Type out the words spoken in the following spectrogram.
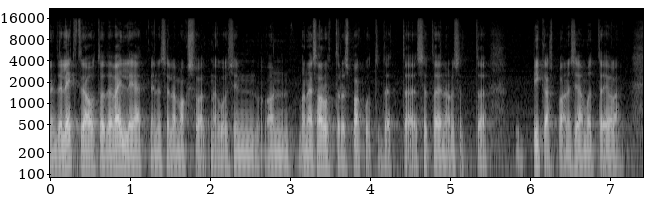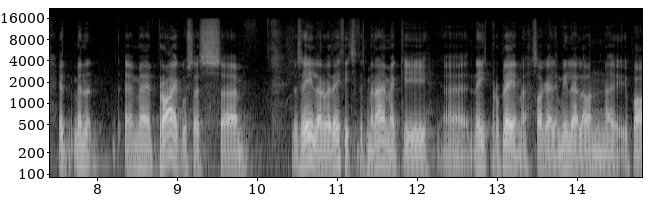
nende elektriautode väljajätmine selle maksu alt, nagu siin on mõnes arutelus pakutud, et äh, see tõenäoliselt äh, pikas plaanis hea mõte ei ole. et me, me praeguses selles eelarve defitsiidis me näemegi neid probleeme sageli, millele on juba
